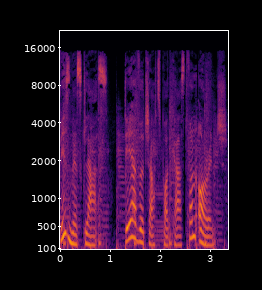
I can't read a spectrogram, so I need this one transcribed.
Business Class, der Wirtschaftspodcast von Orange.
